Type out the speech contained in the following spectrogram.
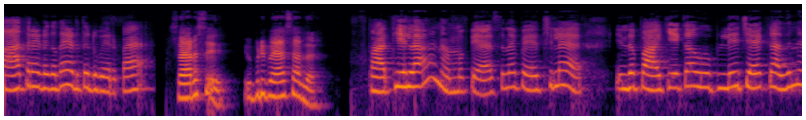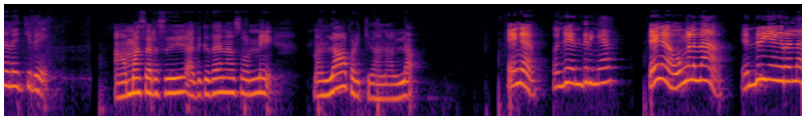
பாத்திரம் எடுக்க தான் எடுத்துட்டு போயிருப்ப சரசு இப்படி பேசாத. பாத்தியலா? நம்ம பேசின பேச்சுல இந்த பாக்கியக்கா உங்க பிள்ளைய சேர்க்காதுன்னு நினைக்கிறேன். ஆமா சரசு அதுக்கு தான் நான் சொன்னேன். நல்லா படிக்கிறான் நல்லா. ஏங்க கொஞ்சம் எந்திரிங்க. ஏங்க உங்களை தான் எந்திரிங்கிறல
